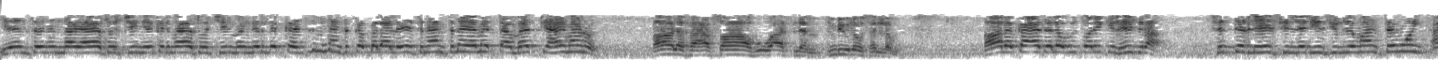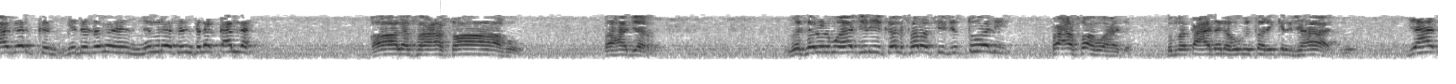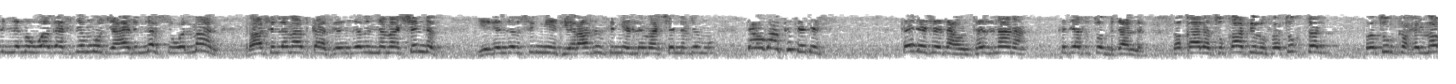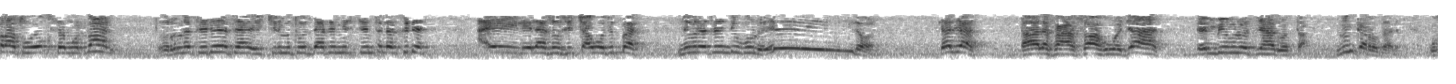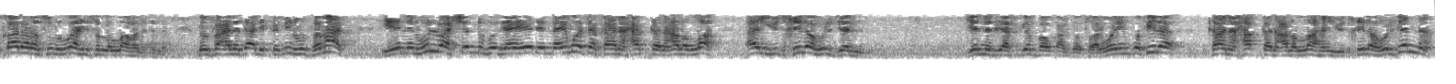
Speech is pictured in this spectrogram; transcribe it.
የእንትንና የአያቶችን የቅድመ አያቶችን መንገድ ለቀህ እስልምናን ትቀበላለህ። ትናንትና የመጣ መጥ ሃይማኖት። ቃለ ፈዐሳሁ ወአስለም እምቢ ብለው ሰለሙ። ቃለ ቃዕደ ለው ቢጠሪቅ ልሂጅራ ስደት ሊሄድ ሲል ለዲን ሲሉ ደግሞ አንተ ሞኝ አገርክን ቤተሰብህን ንብረትህን ትለቃለህ። ቃለ ፈዐሳሁ ፈሀጀር مثل المهاجر كالفرس في الطول فعصاه وهجر ثم قعد له بطريق الجهاد جهاد لما واقعت دمو جهاد النفس والمال راس لما تقاس ገንዘብ ለማሸነፍ የገንዘብ ስሜት የራስን ስሜት ለማሸነፍ ደግሞ ያው እባክህ ተደስ ተደሰት አሁን ተዝናና ከዚያ ትቶብታለህ فقال تقاتل فتقتل فتنكح المرأة ويقسم المال ጦርነት ሂደህ ይችን የምትወዳት ሚስትህን ጥለህ ሂደህ አይ ሌላ ሰው ሲጫወትባት ንብረትህ እንዲሁ ሆኖ ይለዋል تجهد قال فعصاه وجاهد. إن بيقولوا الجهاد وطع من كرر ذلك؟ وقال رسول الله صلى الله عليه وسلم من فعل ذلك منهم فمات. يعني يهنن هلو أشنفه ذهيد إن يموت كان حقا على الله أن يدخله الجنة. جنة يفقبها وقال قوتوال وإن قتل كان حقا على الله أن يدخله الجنة.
